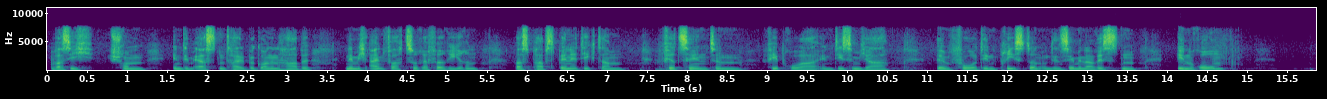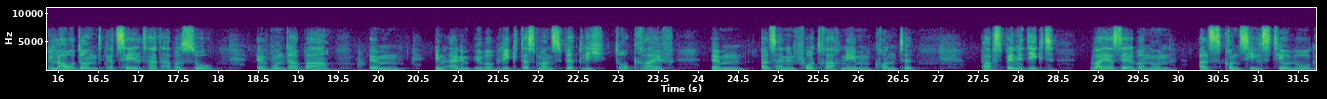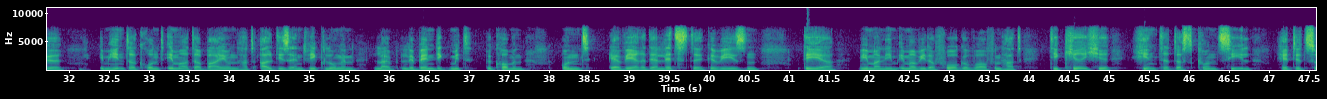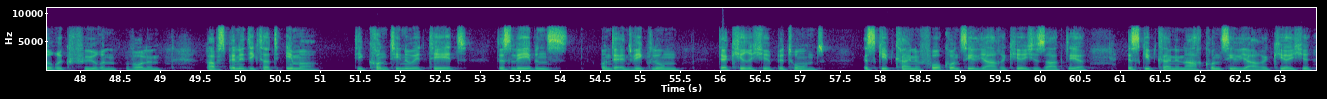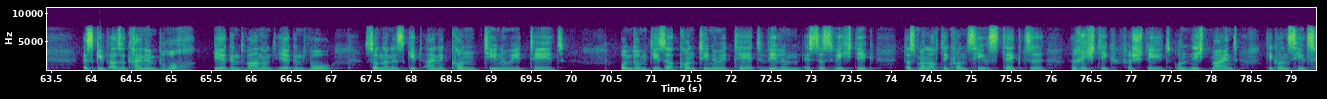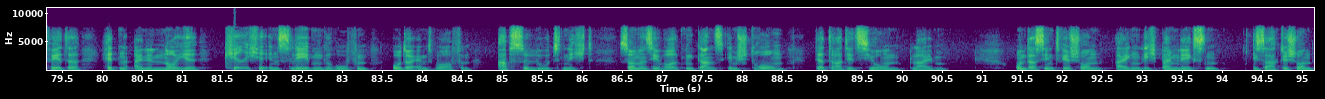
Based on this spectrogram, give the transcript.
was ich schon in dem ersten Teil begonnen habe, nämlich einfach zu referieren, was Papst Benedikt am 14. Februar in diesem Jahr äh, vor den Priestern und den Seminaristen in Rom plaudernd erzählt hat, aber so äh, wunderbar ähm, in einem Überblick, dass man es wirklich druckreif ähm, als einen Vortrag nehmen konnte. Papst Benedikt war ja selber nun als Konzilstheologe im Hintergrund immer dabei und hat all diese Entwicklungen lebendig mitbekommen. Und er wäre der Letzte gewesen, der, wie man ihm immer wieder vorgeworfen hat, die Kirche hinter das Konzil hätte zurückführen wollen. Papst Benedikt hat immer die Kontinuität des Lebens und der Entwicklung der Kirche betont. Es gibt keine vorkonziliare Kirche, sagt er, es gibt keine nachkonziliare Kirche, es gibt also keinen Bruch irgendwann und irgendwo, sondern es gibt eine Kontinuität. Und um dieser Kontinuität willen ist es wichtig, dass man auch die Konzilstexte richtig versteht und nicht meint, die Konzilsväter hätten eine neue Kirche ins Leben gerufen oder entworfen. Absolut nicht, sondern sie wollten ganz im Strom der Tradition bleiben. Und da sind wir schon eigentlich beim nächsten. Ich sagte schon,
